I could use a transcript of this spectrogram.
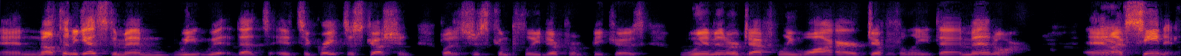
And nothing against the men, we, we that's it's a great discussion, but it's just completely different because women are definitely wired differently than men are, and yeah. I've seen it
